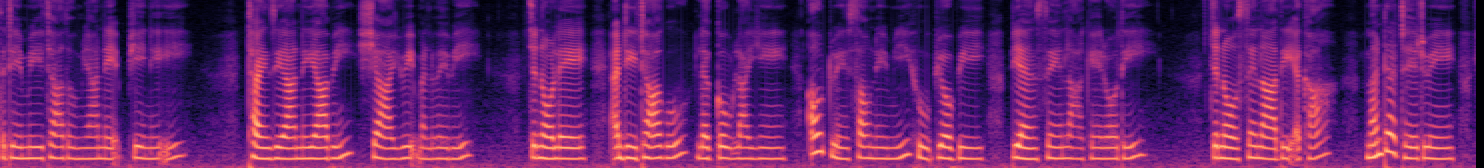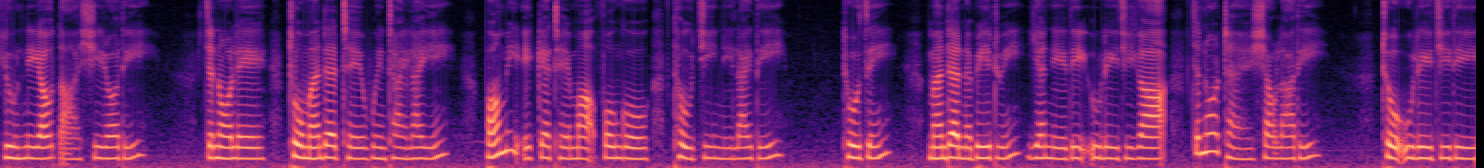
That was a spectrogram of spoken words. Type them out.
တည်မေးကြသူများနှင့်ပြည့်နေ၏ထိုင်စရာနေရာပင်ရှာ၍မလွယ်ပေ ကျွန်တော်လည်းအန်တီထားကိုလက်ကုပ်လိုက်ရင် အောက်တွင်စောင့်နေမည်ဟုပြောပြီးပြန်ဆင်းလာခဲ့တော့သည်ကျွန်တော်ဆင်းလာသည့်အခါမန်တက်ထဲတွင် လူနှစ်ယောက်သာရှိတော့သည်ကျွန်တော်လည်းထိုမန်တက်ထဲဝင်ထိုင်လိုက်ရင်ဘောင်းမီအိတ်ကက်ထဲမှဖုန်းကိုထုတ်ကြည့်နေလိုက်သည်ထိုစဉ်မန်တက်နဘေးတွင်ရက်နေသည့်ဦးလေးကြီးကကျွန်တော်ထံလျှောက်လာသည်ထိုဦးလေးကြီးသည်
